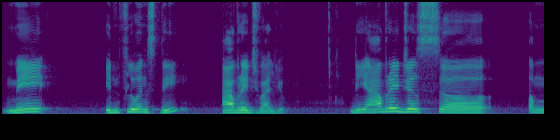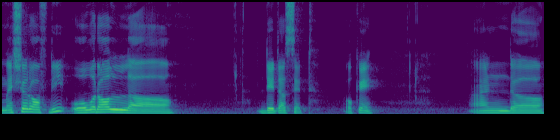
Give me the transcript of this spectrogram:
may influence the average value. The average is uh, a measure of the overall uh, data set. Okay. And uh,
